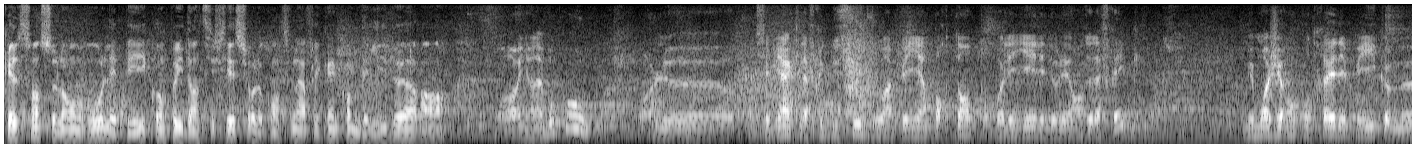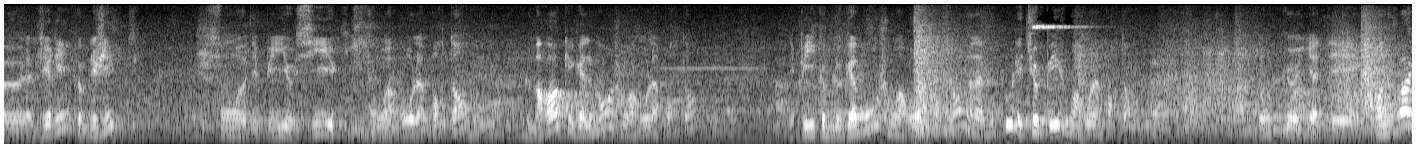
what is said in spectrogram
Quels sont selon vous les pays qu'on peut identifier sur le continent africain comme des leaders en... Oh, il y en a beaucoup. On sait bien que l'Afrique du Sud joue un pays important pour relayer les doléances de l'Afrique. Mais moi j'ai rencontré des pays comme euh, l'Algérie, comme l'Égypte, qui sont des pays aussi qui jouent un rôle important. Le Maroc également joue un rôle important. Des pays comme le Gabon jouent un rôle important, il y en a beaucoup. L'Éthiopie joue un rôle important. Donc euh, il y a des grandes voix.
